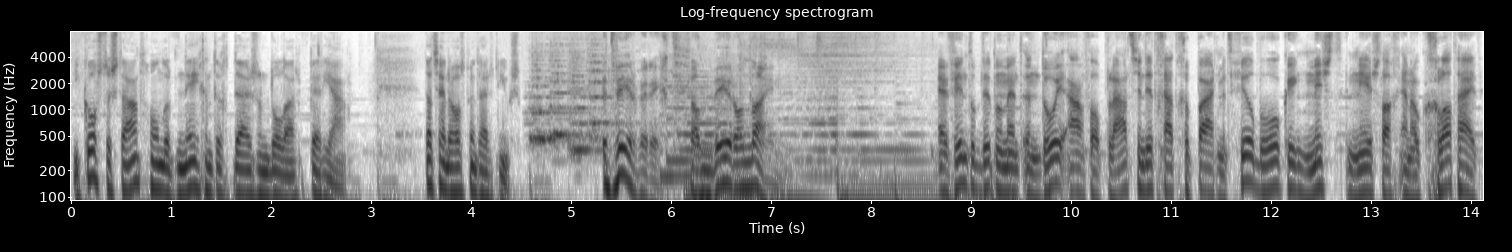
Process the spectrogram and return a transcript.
Die kost de staat 190.000 dollar per jaar. Dat zijn de hoofdpunten uit het nieuws. Het weerbericht van Weer Online. Er vindt op dit moment een dooiaanval plaats en dit gaat gepaard met veel bewolking, mist, neerslag en ook gladheid.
